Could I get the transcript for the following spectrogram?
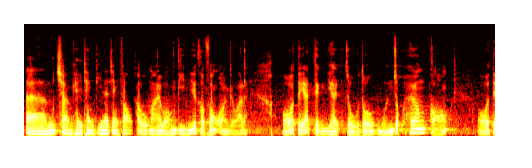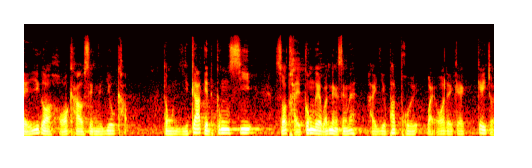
誒長期停電嘅情況。購買網電呢一個方案嘅話咧，我哋一定要係做到滿足香港我哋呢個可靠性嘅要求，同而家電力公司所提供嘅穩定性呢，係要匹配為我哋嘅基準。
